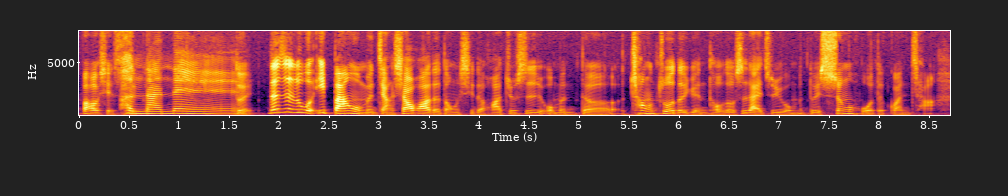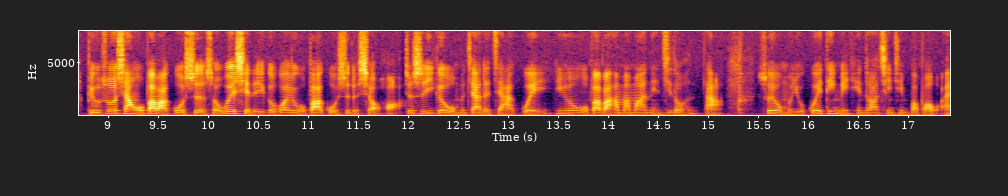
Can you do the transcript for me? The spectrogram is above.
不好写，很难呢。对，但是如果一般我们讲笑话的东西的话，就是我们的创作的源头都是来自于我们对生活的观察。比如说像我爸爸过世的时候，我也写了一个关于我爸过世的笑话，就是一个我们家的家规。因为我爸爸他妈妈年纪都很大，所以我们有规定每天都要亲亲抱抱我爱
